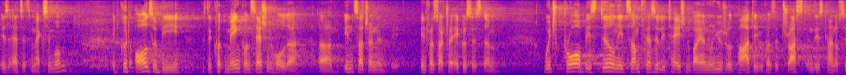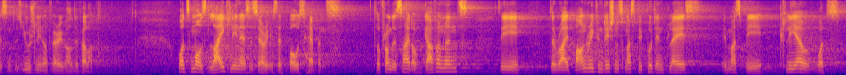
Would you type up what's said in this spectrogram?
is at its maximum. It could also be the main concession holder uh, in such an infrastructure ecosystem which probably still needs some facilitation by a neutral party because the trust in these kind of systems is usually not very well developed. What's most likely necessary is that both happens. So from the side of governments, the, the right boundary conditions must be put in place. It must be clear what's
